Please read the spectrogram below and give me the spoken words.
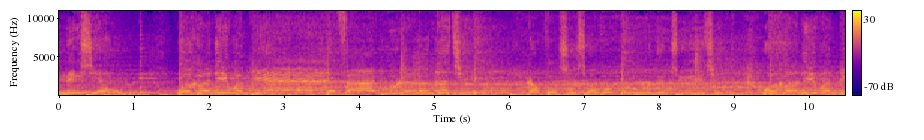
明显，我和你吻别在无人的街，让风痴笑我不能拒绝。我和你吻别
